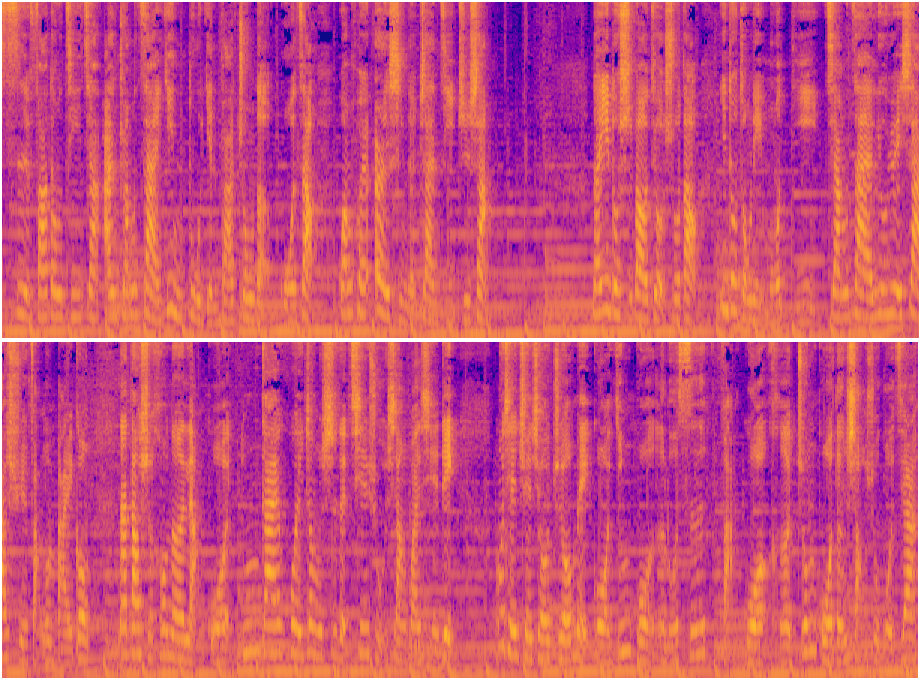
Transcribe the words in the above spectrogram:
四发动机将安装在印度研发中的国造光辉二型的战机之上。那印度时报就有说到，印度总理摩迪将在六月下旬访问白宫，那到时候呢，两国应该会正式的签署相关协定。目前全球只有美国、英国、俄罗斯、法国和中国等少数国家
